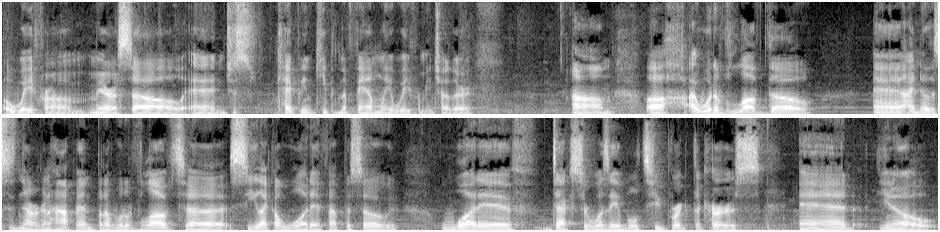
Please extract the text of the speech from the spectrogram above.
away from Marisol and just keeping keeping the family away from each other. Um, oh, I would have loved though, and I know this is never gonna happen, but I would have loved to see like a what if episode. What if Dexter was able to break the curse and you know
